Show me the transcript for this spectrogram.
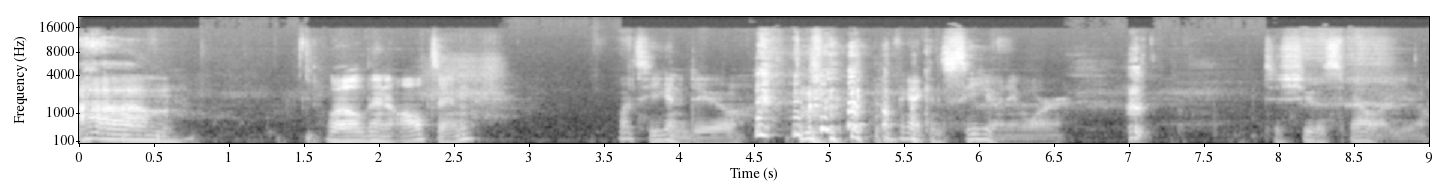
Um. Well, then Alton, what's he gonna do? I don't think I can see you anymore. To shoot a spell at you.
